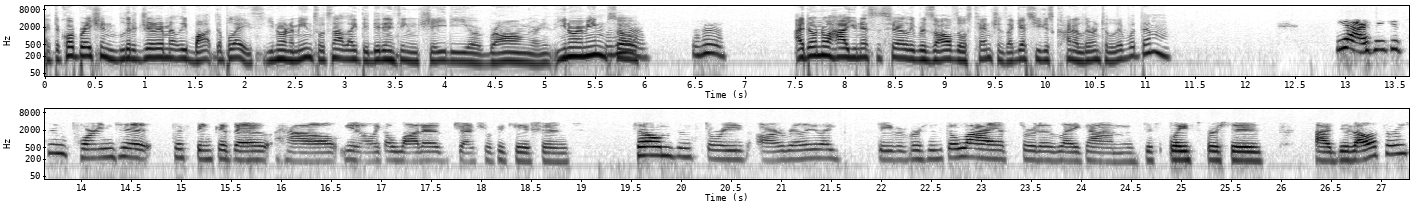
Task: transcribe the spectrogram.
like the corporation legitimately bought the place. You know what I mean? So it's not like they did anything shady or wrong or anything. You know what I mean? So Mhm. Mhm. I don't know how you necessarily resolve those tensions. I guess you just kind of learn to live with them. Yeah, I think it's important to to think about how you know, like a lot of gentrification films and stories are really like David versus Goliath, sort of like um, displaced versus uh, developers.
